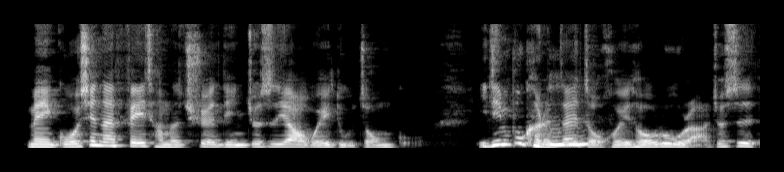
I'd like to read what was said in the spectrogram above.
美国现在非常的确定，就是要围堵中国。已经不可能再走回头路了。嗯、就是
